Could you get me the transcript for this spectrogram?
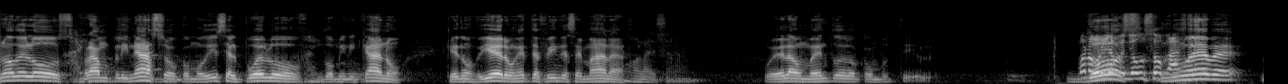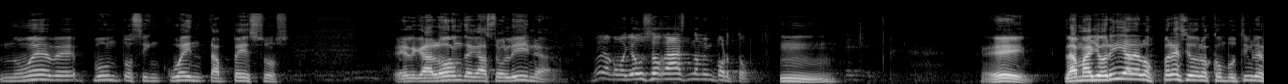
uno de los ramplinazos, como dice el pueblo dominicano, que nos dieron este fin de semana, fue el aumento de los combustibles. Bueno, yo uso gas. 9.50 pesos el galón de gasolina. Bueno, como yo uso gas, no me importó. Mm. La mayoría de los precios de los combustibles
